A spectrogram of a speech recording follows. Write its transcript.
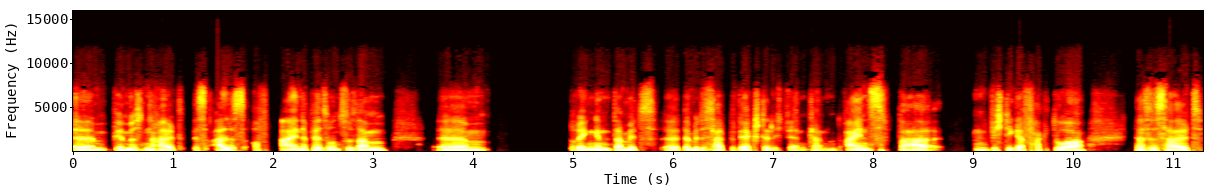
ähm, wir müssen halt es alles auf eine Person zusammen ähm, bringen, damit, äh, damit es halt bewerkstelligt werden kann. Und eins war ein wichtiger Faktor, das ist halt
